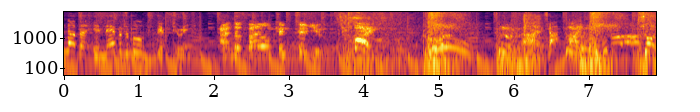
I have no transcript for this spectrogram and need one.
Another inevitable victory! And the battle continues! Fight! Short!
